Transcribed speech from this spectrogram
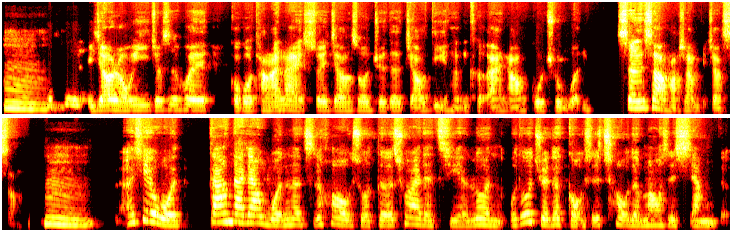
嗯，比较容易，就是会狗狗躺在那里睡觉的时候，觉得脚底很可爱，然后过去闻，身上好像比较少。嗯，而且我当大家闻了之后所得出来的结论，我都觉得狗是臭的，猫是香的。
